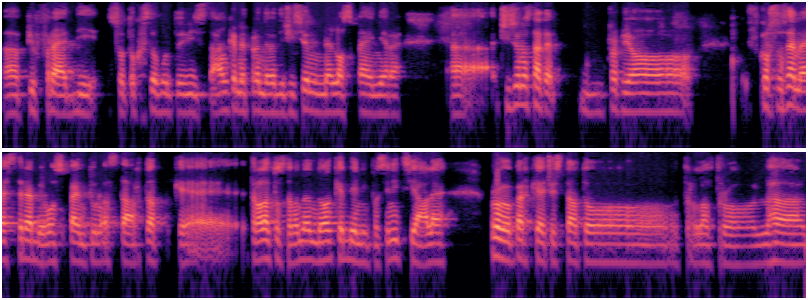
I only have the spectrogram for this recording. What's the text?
uh, più freddi sotto questo punto di vista, anche nel prendere decisioni, nello spegnere. Uh, ci sono state mh, proprio scorso semestre abbiamo spento una startup che tra l'altro stava andando anche bene in fase iniziale, proprio perché c'è stato tra l'altro la,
